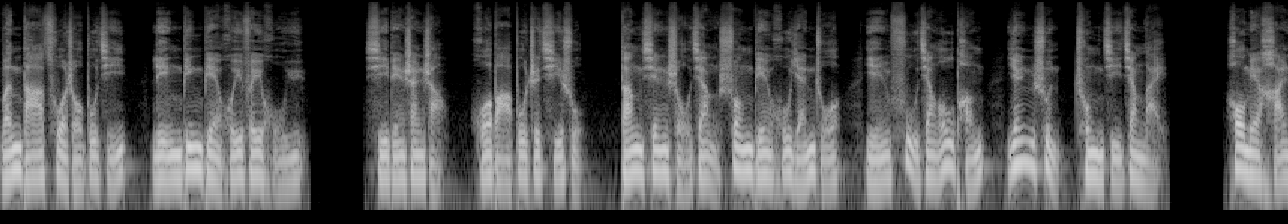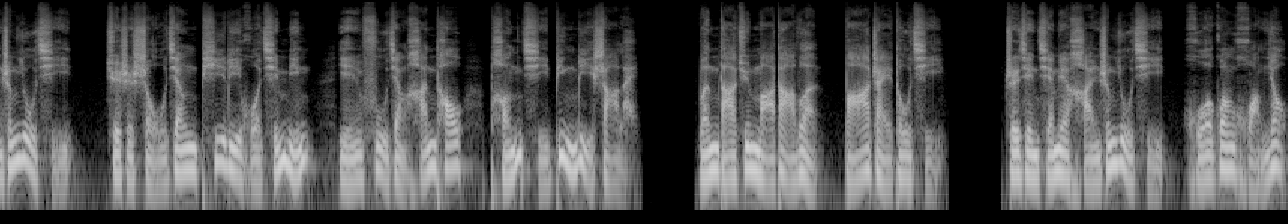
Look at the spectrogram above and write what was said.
文达措手不及，领兵便回飞虎峪。西边山上火把不知其数，当先守将双边呼延灼引副将欧鹏、燕顺冲击将来。后面喊声又起，却是守将霹雳火秦明引副将韩涛、彭起并力杀来。文达军马大乱。拔寨都起，只见前面喊声又起，火光晃耀，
